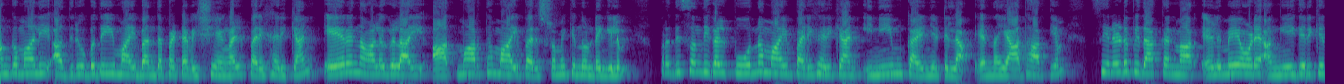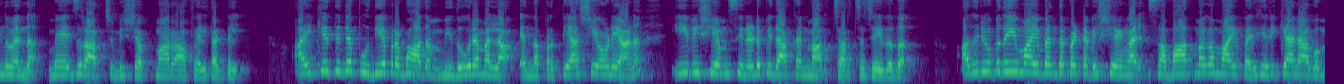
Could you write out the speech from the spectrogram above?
അങ്കമാലി അതിരൂപതയുമായി ബന്ധപ്പെട്ട വിഷയങ്ങൾ പരിഹരിക്കാൻ ഏറെ നാളുകളായി ആത്മാർത്ഥമായി പരിശ്രമിക്കുന്നുണ്ടെങ്കിലും പ്രതിസന്ധികൾ പൂർണമായും പരിഹരിക്കാൻ ഇനിയും കഴിഞ്ഞിട്ടില്ല എന്ന യാഥാർത്ഥ്യം സിനഡ് പിതാക്കന്മാർ എളിമയോടെ അംഗീകരിക്കുന്നുവെന്ന് മേജർ ആർച്ച് ബിഷപ്പ് മാർ റാഫേൽ തട്ടിൽ. ഐക്യത്തിന്റെ പുതിയ പ്രഭാതം വിദൂരമല്ല എന്ന പ്രത്യാശയോടെയാണ് ഈ വിഷയം സിനഡ് പിതാക്കന്മാർ ചർച്ച ചെയ്തത്. അതിരൂപതയുമായി ബന്ധപ്പെട്ട വിഷയങ്ങൾ സഭാത്മകമായി പരിഹരിക്കാനാകും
